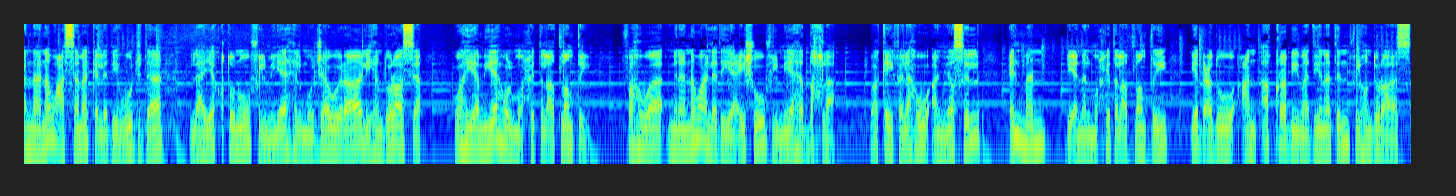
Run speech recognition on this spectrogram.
أن نوع السمك الذي وجد لا يقطن في المياه المجاورة لهندوراس وهي مياه المحيط الأطلنطي فهو من النوع الذي يعيش في المياه الضحلة وكيف له أن يصل علما بأن المحيط الأطلنطي يبعد عن أقرب مدينة في الهندوراس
